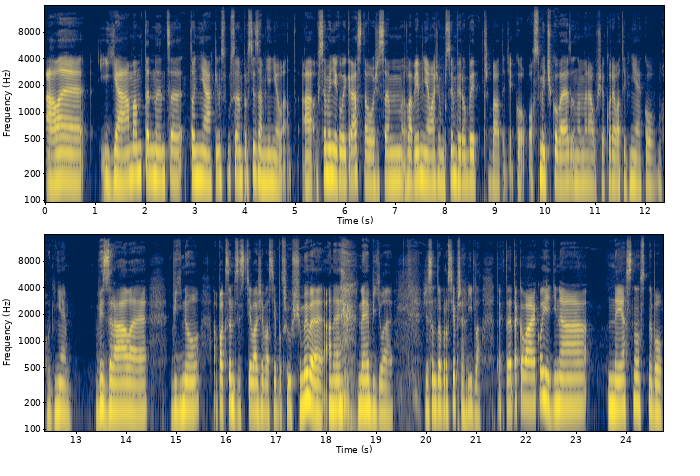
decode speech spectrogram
ale já mám tendence to nějakým způsobem prostě zaměňovat. A už se mi několikrát stalo, že jsem hlavě měla, že musím vyrobit třeba teď jako osmičkové, to znamená už jako relativně jako hodně vyzrálé víno a pak jsem zjistila, že vlastně potřebuji šumivé a ne, ne bílé. Že jsem to prostě přehlídla. Tak to je taková jako jediná nejasnost nebo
